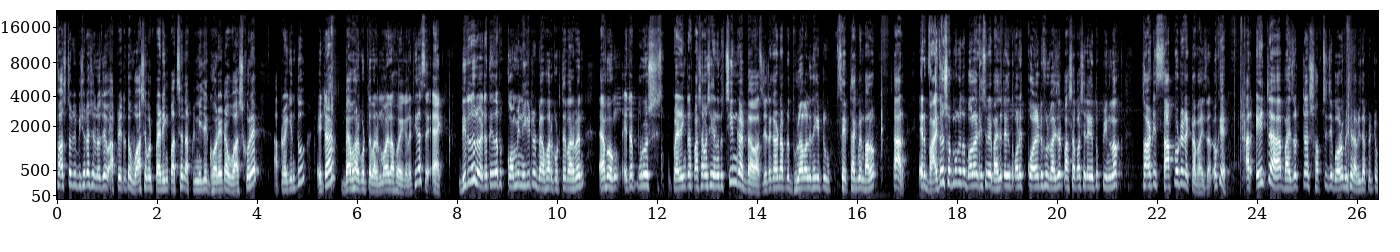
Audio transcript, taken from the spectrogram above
ফার্স্ট অফ যে বিষয়টা ছিল যে আপনি এটাতে ওয়াশেবল প্যাডিং পাচ্ছেন, আপনি নিজে ঘরে এটা ওয়াশ করে আপনারা কিন্তু এটা ব্যবহার করতে পারেন, ময়লা হয়ে গেলে, ঠিক আছে? এক। দ্বিতীয় হলো এটাতে কিন্তু আপনি কমিউনিকেটর ব্যবহার করতে পারবেন এবং এটা পুরো প্যাডিংটার পাশাপাশি এখানে কিন্তু চিন গার্ড দেওয়া আছে, যেটার কারণে আপনি ধুলাবালি থেকে একটু সেফ থাকবেন ভালো। আর এর ভাইজার সম্পর্কে তো বলার কিছু নেই ভাইজারটা কিন্তু অনেক কোয়ালিটিফুল ভাইজার পাশাপাশি এটা কিন্তু পিনলক থার্টি সাপোর্টেড একটা ভাইজার ওকে আর এইটা ভাইজারটা সবচেয়ে যে বড় বিষয়, আমি যদি আপনি একটু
